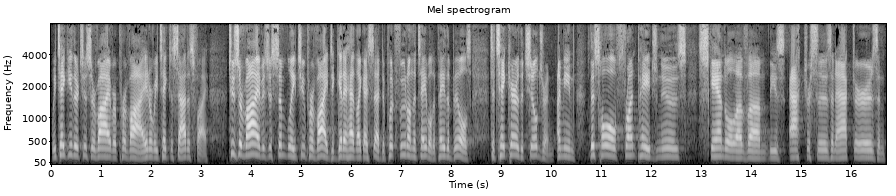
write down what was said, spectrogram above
We take either to survive or provide, or we take to satisfy. To survive is just simply to provide, to get ahead, like I said, to put food on the table, to pay the bills, to take care of the children. I mean, this whole front page news scandal of um, these actresses and actors and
